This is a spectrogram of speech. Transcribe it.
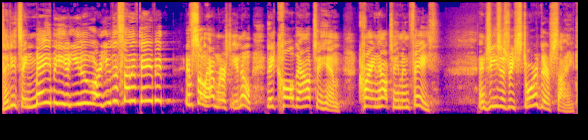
They didn't say, Maybe you, are you the Son of David? If so, have mercy. You know, they called out to him, crying out to him in faith. And Jesus restored their sight.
